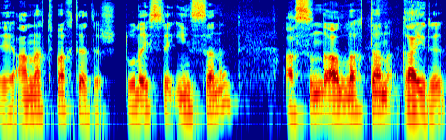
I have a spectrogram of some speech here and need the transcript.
e, anlatmaktadır. Dolayısıyla insanın aslında Allah'tan gayrı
